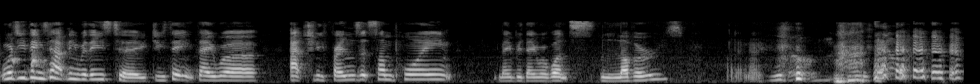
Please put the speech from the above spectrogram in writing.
what do you think's happening with these two? Do you think they were actually friends at some point? Maybe they were once lovers. I don't know.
